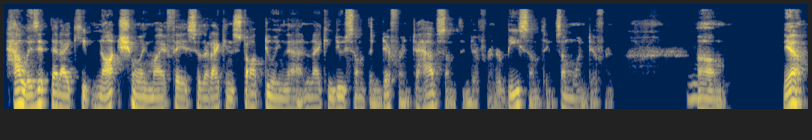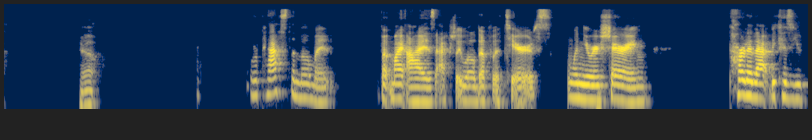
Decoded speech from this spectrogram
How is it that I keep not showing my face so that I can stop doing that and I can do something different to have something different or be something, someone different? Mm-hmm. Um, yeah. Yeah. We're past the moment, but my eyes actually welled up with tears when you were mm. sharing part of that because you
